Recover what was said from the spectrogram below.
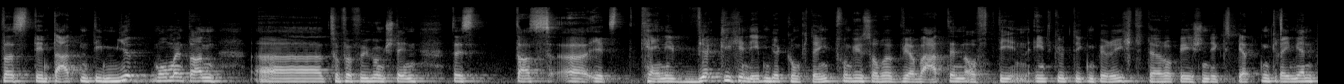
dass den Daten, die mir momentan äh, zur Verfügung stehen, dass das jetzt keine wirkliche Nebenwirkung der Impfung ist, aber wir warten auf den endgültigen Bericht der europäischen Expertengremien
